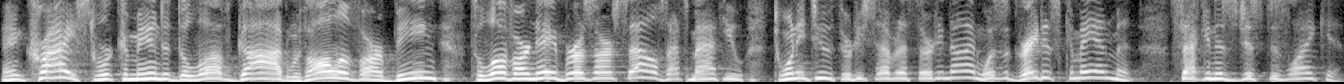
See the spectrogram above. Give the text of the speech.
And Christ, we're commanded to love God with all of our being, to love our neighbor as ourselves. That's Matthew 22, 37 to 39. What's the greatest commandment? Second is just as like it.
